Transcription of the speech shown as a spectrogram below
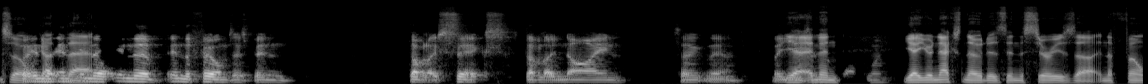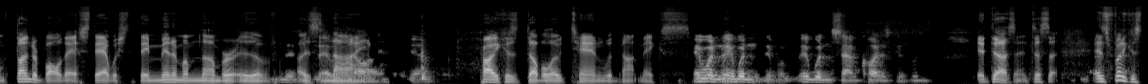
So in, got the, in, in the in the in the films, there's been 006, 009. So yeah, Yeah, and then yeah, your next note is in the series, uh, in the film Thunderball, they established that the minimum number is of is was nine. Yeah, Probably because 0010 would not make. it wouldn't. It would- wouldn't. It wouldn't, it wouldn't sound quite as good. Would it? Doesn't. Just it's funny because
